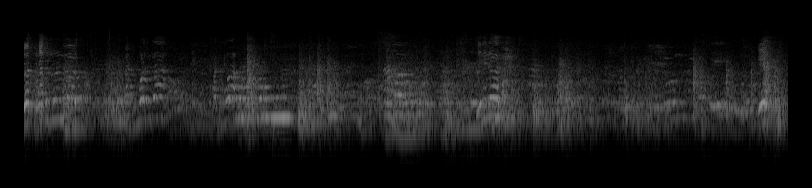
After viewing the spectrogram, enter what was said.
Dut, punya aku dulu, Dut. Empat dua sudah. Empat dua. Sini, Dut. Gil. Iya.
